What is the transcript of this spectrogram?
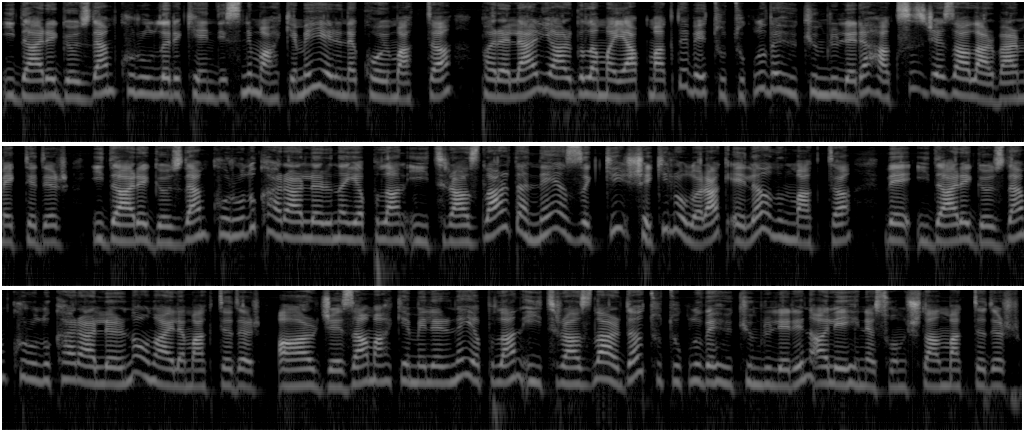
İdare gözlem kurulları kendisini mahkeme yerine koymakta, paralel yargılama yapmakta ve tutuklu ve hükümlülere haksız cezalar vermektedir. İdare gözlem kurulu kararlarına yapılan itirazlar da ne yazık ki şekil olarak ele alınmakta ve idare gözlem kurulu kararlarını onaylamaktadır. Ağır ceza mahkemelerine yapılan itirazlar da tutuklu ve hükümlülerin aleyhine sonuçlanmaktadır.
